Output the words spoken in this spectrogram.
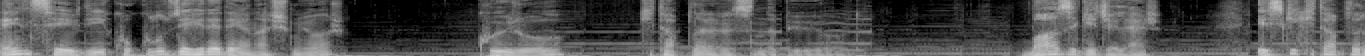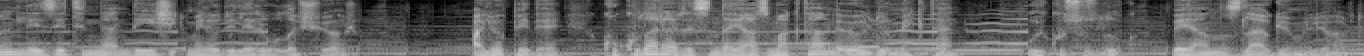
En sevdiği kokulu zehire de yanaşmıyor, kuyruğu kitaplar arasında büyüyordu. Bazı geceler eski kitapların lezzetinden değişik melodilere ulaşıyor, Alope'de kokular arasında yazmaktan ve öldürmekten uykusuzluk ve yalnızlığa gömülüyordu.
